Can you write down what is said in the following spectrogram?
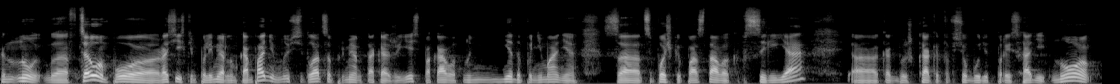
Ну, э, в целом по российским полимерным компаниям, ну, ситуация примерно такая же. Есть пока вот ну, недопонимание с цепочкой поставок сырья, э, как бы как это все будет происходить. Но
